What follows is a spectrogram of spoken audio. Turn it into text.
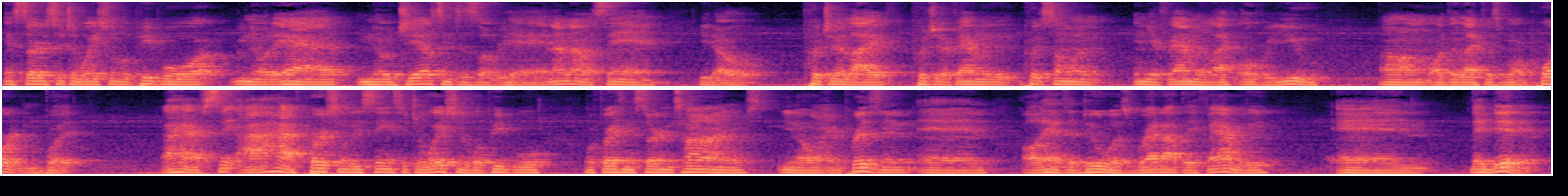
in certain situations where people are, you know, they have, you know, jail sentences over here. And I'm not saying, you know, put your life, put your family, put someone in your family life over you, um, or their life is more important. But I have seen, I have personally seen situations where people were facing certain times, you know, in prison, and all they had to do was rat out their family, and they did it.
